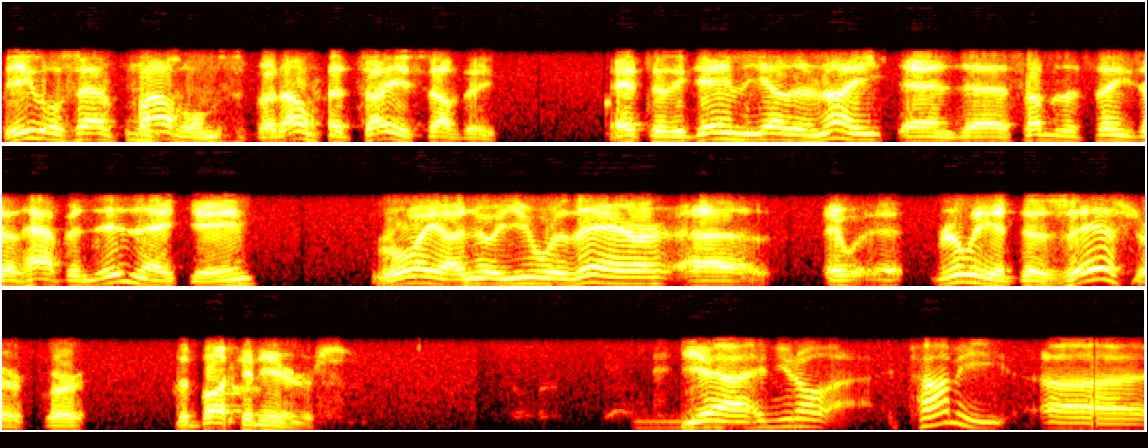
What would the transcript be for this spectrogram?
the Eagles have problems. But I want to tell you something. After the game the other night and uh, some of the things that happened in that game, Roy, I know you were there. Uh, it, it really a disaster for the Buccaneers. Yeah, and you know, Tommy, uh,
